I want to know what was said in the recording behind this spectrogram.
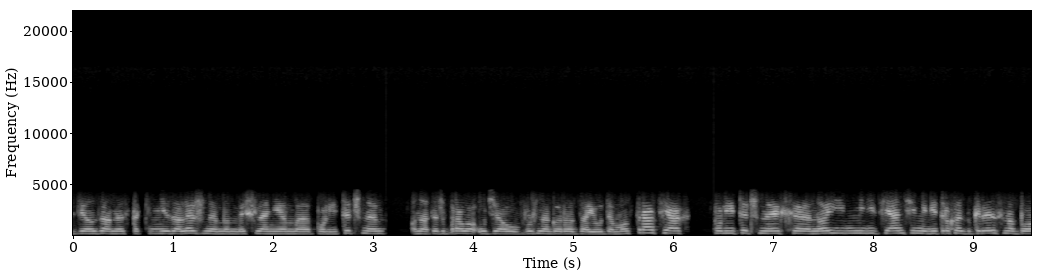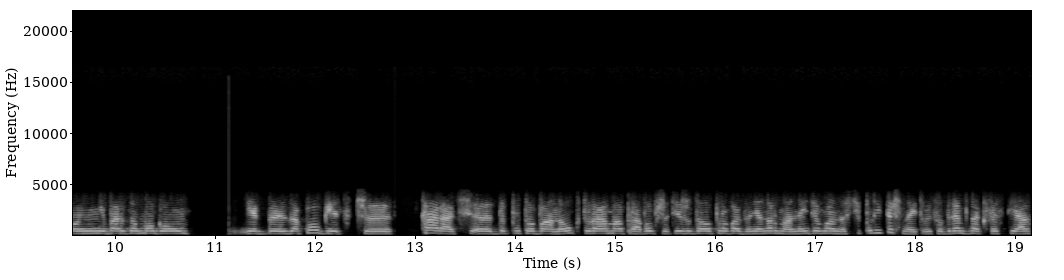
związane z takim niezależnym myśleniem politycznym. Ona też brała udział w różnego rodzaju demonstracjach politycznych, no i milicjanci mieli trochę zgryz, no bo nie bardzo mogą jakby zapobiec czy karać e, deputowaną, która ma prawo przecież do prowadzenia normalnej działalności politycznej. To jest odrębna kwestia,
